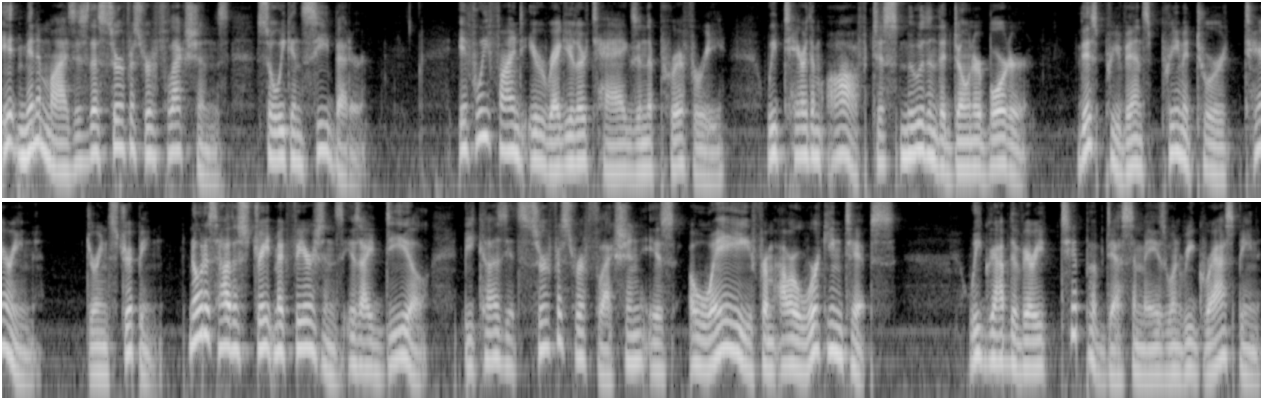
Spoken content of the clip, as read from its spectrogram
It minimizes the surface reflections so we can see better. If we find irregular tags in the periphery, we tear them off to smoothen the donor border. This prevents premature tearing during stripping. Notice how the straight McPherson's is ideal because its surface reflection is away from our working tips. We grab the very tip of Descemet's when regrasping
